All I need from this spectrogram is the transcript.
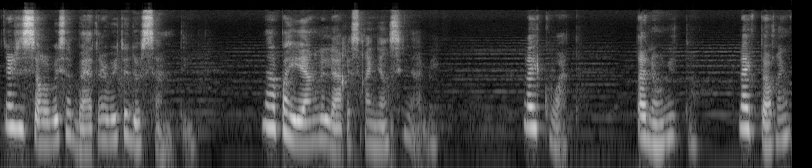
There is always a better way to do something. Napahiya ang lalaki sa kanyang sinabi. Like what? Tanong nito. Like talking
